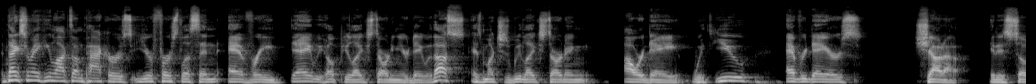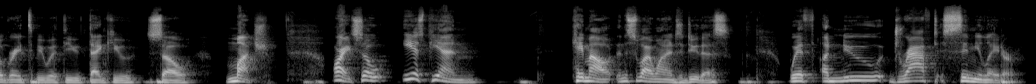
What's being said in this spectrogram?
And thanks for making Locked On Packers your first listen every day. We hope you like starting your day with us as much as we like starting our day with you. Everydayers, shout out. It is so great to be with you. Thank you so much. All right, so ESPN came out, and this is why I wanted to do this, with a new draft simulator.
